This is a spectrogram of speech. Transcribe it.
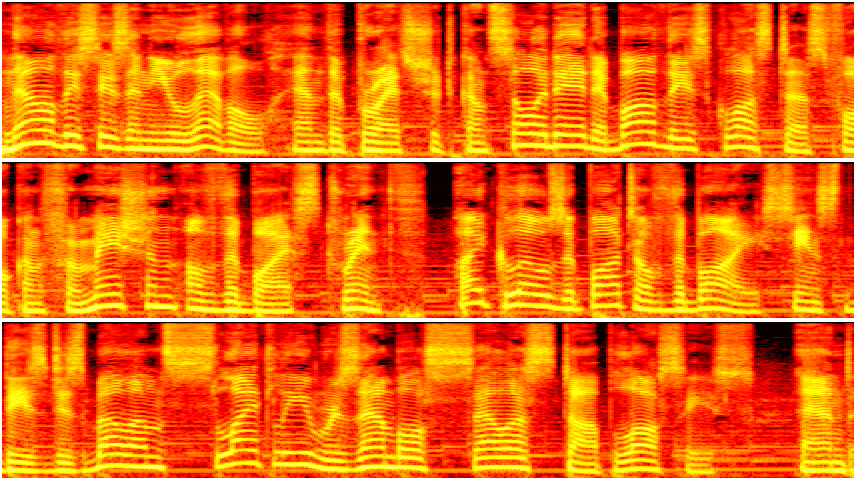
Now this is a new level, and the price should consolidate above these clusters for confirmation of the buy strength. I close a part of the buy, since this disbalance slightly resembles seller stop losses. And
